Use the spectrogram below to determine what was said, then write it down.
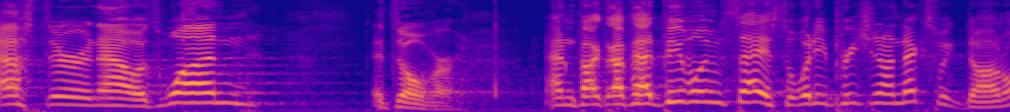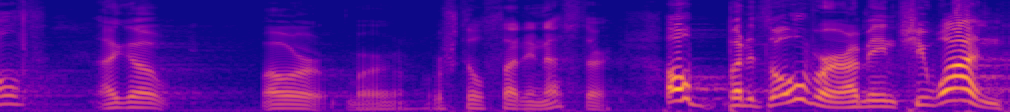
Esther now is one. It's over. And in fact, I've had people even say, So, what are you preaching on next week, Donald? I go, Well, we're, we're, we're still studying Esther. Oh, but it's over. I mean, she won.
